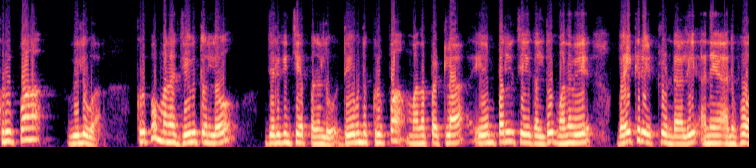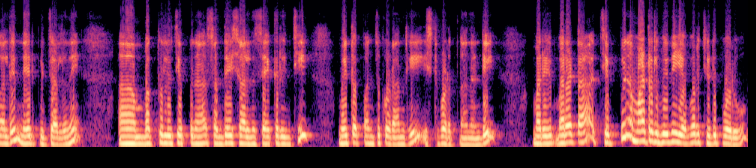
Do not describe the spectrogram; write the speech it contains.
కృప విలువ. కృప మన జీవితంలో జరిగించే పనులు. దేవుని కృప మన పట్ల ఏం పనులు చేయగలదు? మనమే వైఖరి ఎట్లుండాలి అనే అనుభవాల్ని నేర్పించాలని భక్తులు చెప్పిన సందేశాలను సేకరించి మీతో పంచుకోవడానికి ఇష్టపడుతున్నానండి. మరి మరట చెప్పిన మాటలు విని ఎవరు చెడిపోరు.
